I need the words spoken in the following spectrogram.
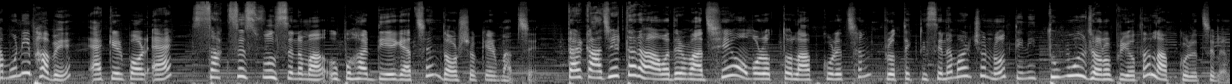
এমনই ভাবে একের পর এক সাকসেসফুল সিনেমা উপহার দিয়ে গেছেন দর্শকের মাঝে। তার কাজের দ্বারা আমাদের মাঝে অমরত্ব লাভ করেছেন। প্রত্যেকটি সিনেমার জন্য তিনি তুমুল জনপ্রিয়তা লাভ করেছিলেন।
